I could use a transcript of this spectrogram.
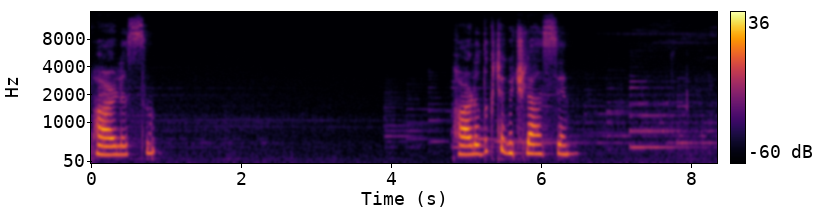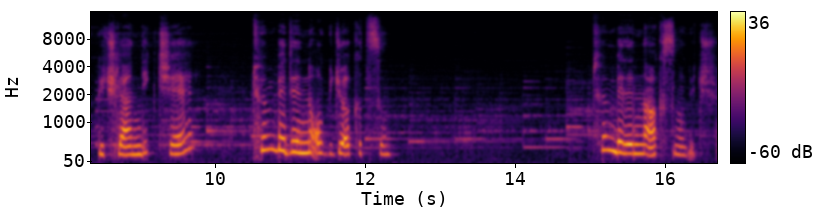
Parlasın. Parladıkça güçlensin. Güçlendikçe tüm bedenine o gücü akıtsın. Tüm bedenine aksın o güç.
